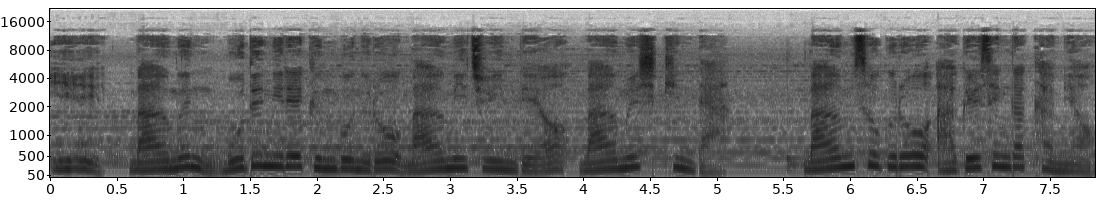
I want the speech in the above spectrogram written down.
1. 마음은 모든 일의 근본으로 마음이 주인되어 마음을 시킨다. 마음 속으로 악을 생각하며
